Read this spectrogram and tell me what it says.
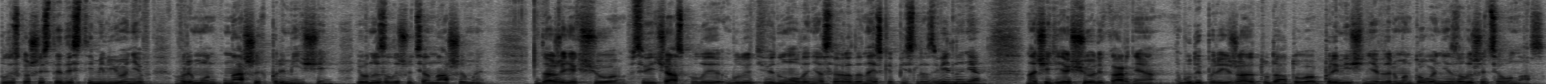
близько 60 мільйонів в ремонт наших приміщень, і вони залишаться нашими. І навіть якщо в свій час, коли будуть відновлення Северодонецька після звільнення, значить, якщо лікарня буде переїжджати туди, то приміщення відремонтовані залишаться у нас.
